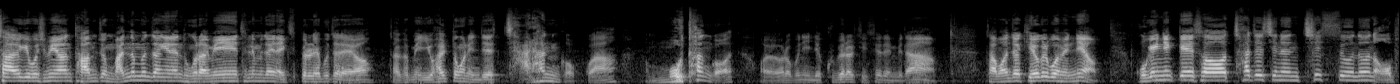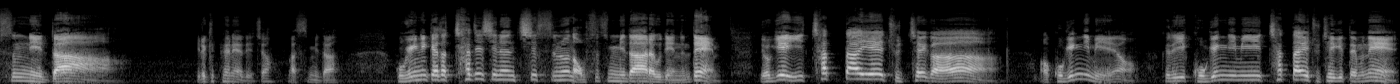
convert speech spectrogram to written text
자, 여기 보시면 다음 중 맞는 문장에는 동그라미, 틀린 문장에는 X표를 해보자래요. 자, 그러면 이 활동은 이제 잘한 것과 못한 것, 어, 여러분이 이제 구별할 수 있어야 됩니다. 자, 먼저 기억을 보면요. 고객님께서 찾으시는 치수는 없습니다. 이렇게 표현해야 되죠. 맞습니다. 고객님께서 찾으시는 치수는 없습니다. 라고 되어 있는데, 여기에 이 찾다의 주체가 어, 고객님이에요. 그래서 이 고객님이 찾다의 주체이기 때문에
